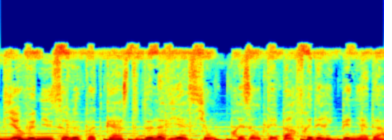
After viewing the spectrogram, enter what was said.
Bienvenue sur le podcast de l'aviation présenté par Frédéric Beniada.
